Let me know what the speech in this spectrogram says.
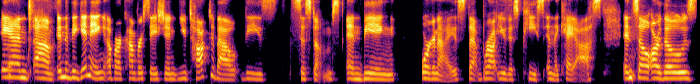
And um, in the beginning of our conversation, you talked about these systems and being organized that brought you this peace in the chaos. And so, are those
